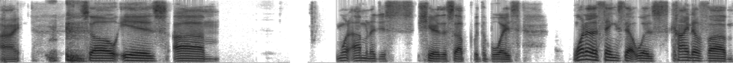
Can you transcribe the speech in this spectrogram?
All right. so is um what I'm gonna just share this up with the boys. One of the things that was kind of um,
